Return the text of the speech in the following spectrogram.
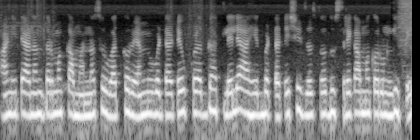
आणि त्यानंतर मग कामांना सुरुवात करूया. मी बटाटे उकळत घातलेले आहेत. बटाटे शिजत दुसरे कामं करून घेते.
